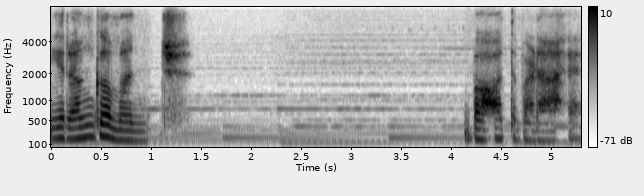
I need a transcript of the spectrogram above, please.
ये रंगमंच बहुत बड़ा है।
